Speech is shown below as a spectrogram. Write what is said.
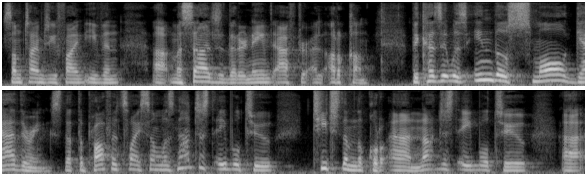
Sometimes you find even uh, masajid that are named after Al Arqam. Because it was in those small gatherings that the Prophet ﷺ was not just able to teach them the Quran, not just able to, uh,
